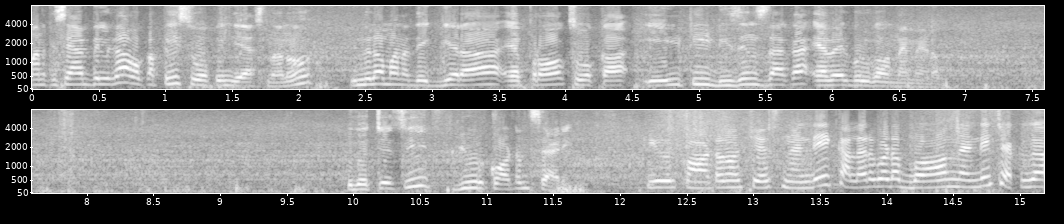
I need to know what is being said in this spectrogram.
మనకి శాంపిల్గా ఒక పీస్ ఓపెన్ చేస్తున్నాను. ఇందులో మన దగ్గర అప్రాక్స్ ఒక ఎయిటీ డిజైన్స్ దాకా అవైలబుల్గా ఉన్నాయి మేడం. ఇది వచ్చేసి pure cotton sari pure cotton వచ్చేసిందండి. కలర్ కూడా బాగుందండి. చక్కగా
